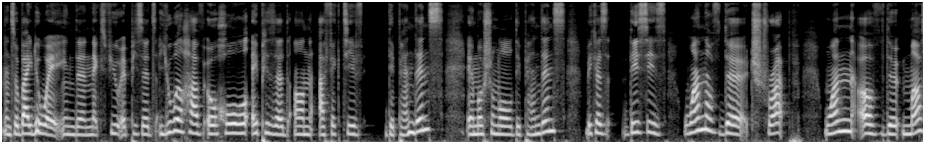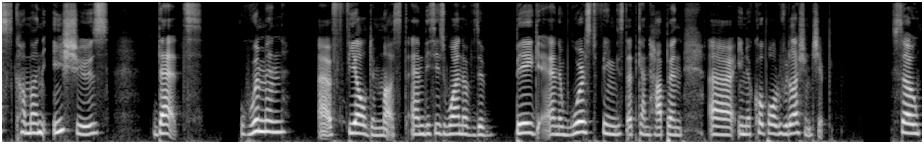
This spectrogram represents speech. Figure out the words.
And so, by the way, in the next few episodes, you will have a whole episode on affective dependence, emotional dependence, because this is one of the trap, one of the most common issues that women uh, feel the most, and this is one of the big and worst things that can happen uh, in a couple relationship. So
